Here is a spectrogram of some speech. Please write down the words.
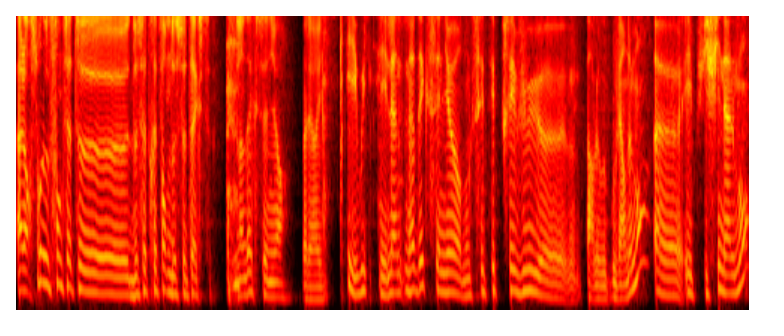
Alors, sur le fond de cette, euh, de cette réforme de ce texte, l'index senior, Valérie. Et oui, et l'in- l'index senior, donc c'était prévu euh, par le gouvernement, euh, et puis finalement,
